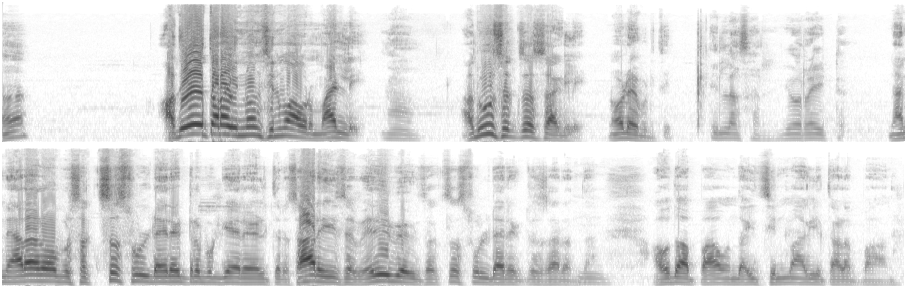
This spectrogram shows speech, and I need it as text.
ಹಾಂ? ಅದೇ ಥರ ಇನ್ನೊಂದು ಸಿನಿಮಾ ಅವ್ರು ಮಾಡಲಿ. ಅದೂ ಸಕ್ಸಸ್ ಆಗಲಿ. ನೋಡೇ ಬಿಡ್ತೀನಿ. ಇಲ್ಲ ಸರ್ ಯು ರೈಟ್ ನಾನು ಯಾರು ಒಬ್ಬರು ಸಕ್ಸಸ್ಫುಲ್ ಡೈರೆಕ್ಟರ್ ಬಗ್ಗೆ ಯಾರು ಹೇಳ್ತಾರೆ sir is a very very successful director sir ಅಂತ. ಹೌದಪ್ಪ ಒಂದು ಐದು ಸಿನಿಮಾ ಆಗಲಿ ತಾಳಪ್ಪ ಅಂತ.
